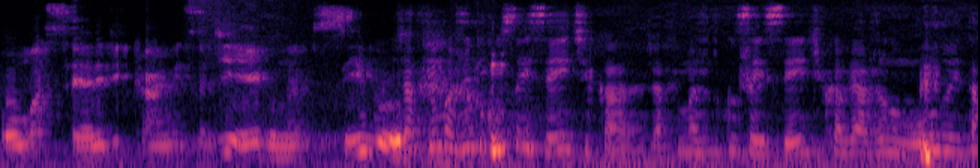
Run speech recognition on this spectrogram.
ou uma série de Carmen Sandiego. Não é possível. Já filma junto com o Sense8, cara. Já filma junto com o Sense8, fica viajando o mundo e tá,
